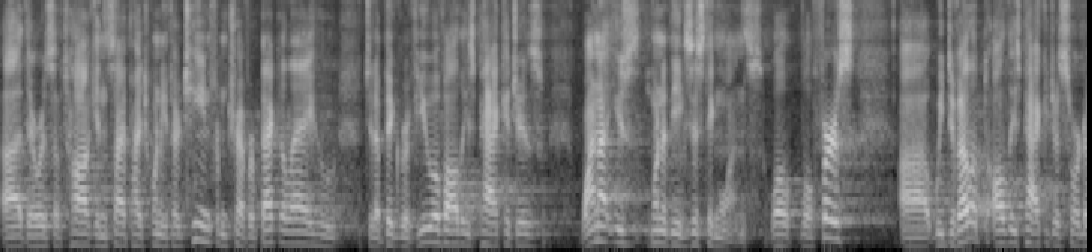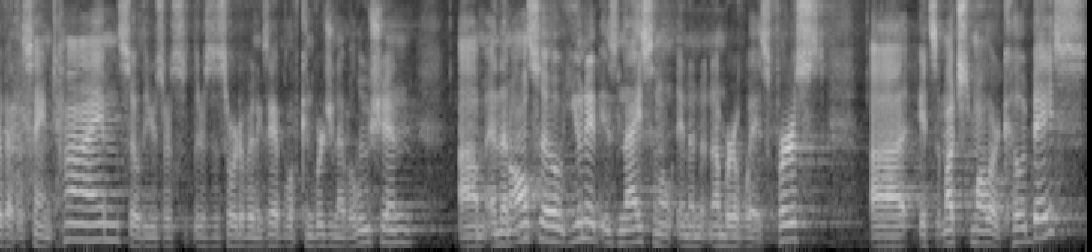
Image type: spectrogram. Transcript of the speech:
Uh, there was a talk in SciPy 2013 from Trevor Bekolay who did a big review of all these packages. Why not use one of the existing ones? Well, well first, uh, we developed all these packages sort of at the same time, so there's a, there's a sort of an example of convergent evolution. Um, and then also, unyt is nice in a, in a number of ways. First, uh, it's a much smaller code base.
